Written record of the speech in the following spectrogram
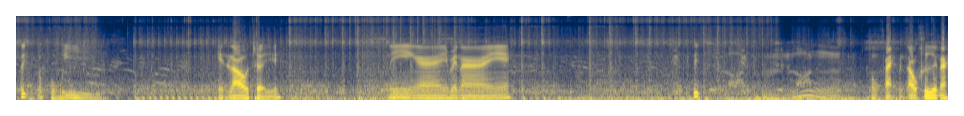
เอ้ยโอ้โหเห็นเราเฉย นี่ไง ไปไหนเอ้ยอืมสงสัยมันเอาคืนนะ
